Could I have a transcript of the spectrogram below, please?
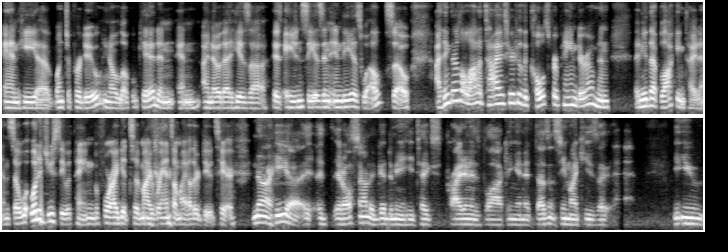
and he uh, went to Purdue, you know, local kid, and and I know that his uh, his agency is in Indy as well. So I think there's a lot of ties here to the Colts for Payne Durham, and they need that blocking tight end. So what, what did you see with Payne before I get to my rant on my other dudes here? No, he uh, it, it all sounded good to me. He takes pride in his blocking, and it doesn't seem like he's a you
